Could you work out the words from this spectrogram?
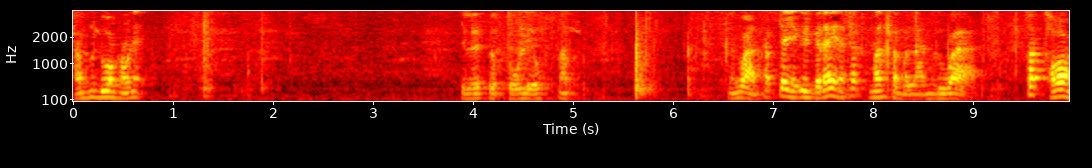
ทำพื้นดวงเขาเนี่ยจเจริญเติบโตเร็วเนาะ อย่างหวานครับใจอย่างอื่นก็ได้นะครับ มันสำปะหลังหรือว่าฟักทอง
